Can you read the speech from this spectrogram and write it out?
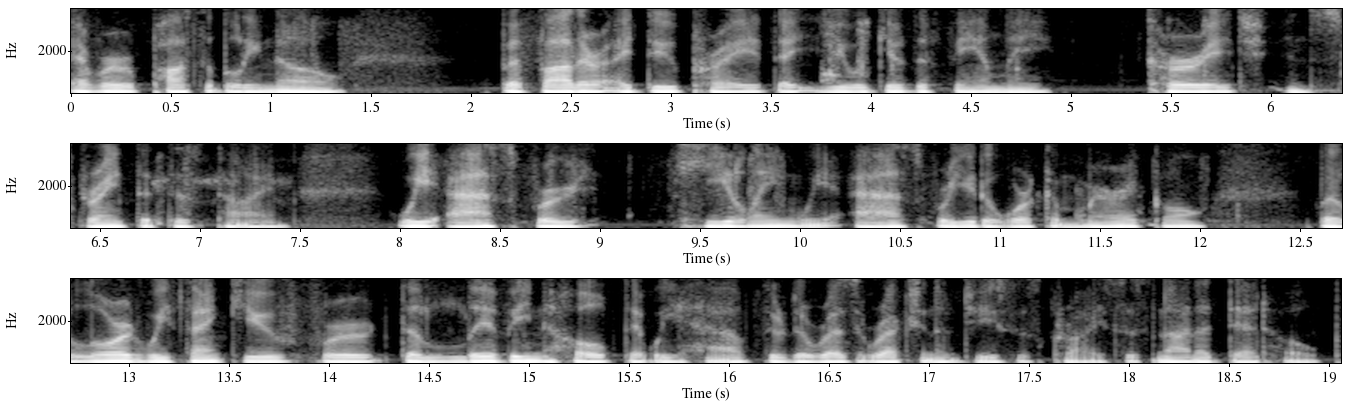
ever possibly know. But Father, I do pray that you would give the family courage and strength at this time. We ask for healing. We ask for you to work a miracle. But Lord, we thank you for the living hope that we have through the resurrection of Jesus Christ. It's not a dead hope.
